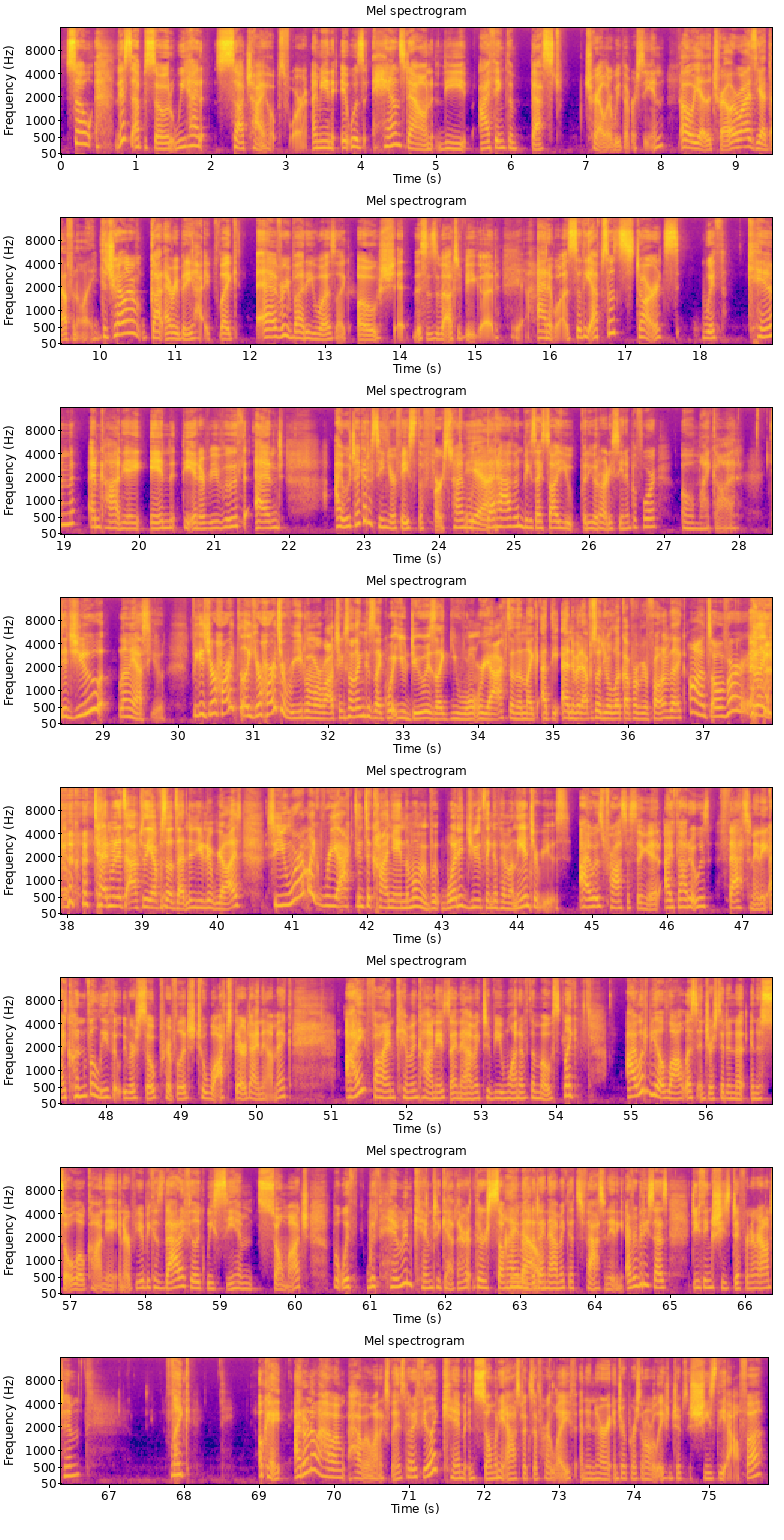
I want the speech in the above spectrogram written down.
So, this episode we had such high hopes for. I mean, it was hands down the, I think, the best trailer we've ever seen. Oh yeah, the trailer wise, yeah, definitely. The trailer got everybody hyped. Like, everybody was like, oh shit, this is about to be good. Yeah. And it was. So, the episode starts with Kim and Kanye in the interview booth. And I wish I could have seen your face the first time Yeah. that happened because I saw you, but you had already seen it before. Oh my God. Did you? Let me ask you, because you're hard, like you're hard to read when we're watching something, because like what you do is like you won't react, and then like at the end of an episode, you'll look up from your phone and be like, "Oh, it's over." Like ten minutes after the episode's ended, you didn't realize, so you weren't like reacting to Kanye in the moment. But what did you think of him on the interviews? I was processing it. I thought it was fascinating. I couldn't believe that we were so privileged to watch their dynamic. I find Kim and Kanye's dynamic to be one of the most like I would be a lot less interested in a in a solo Kanye interview because that I feel like we see him so much. But with with him and Kim together, there's something about the dynamic that's fascinating. Everybody says, "Do you think she's different around him?" Like okay, I don't know how I, how I want to explain this, but I feel like Kim, in so many aspects of her life and in her interpersonal relationships, she's the alpha.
